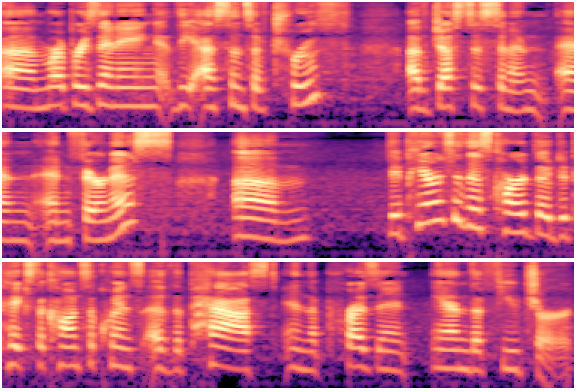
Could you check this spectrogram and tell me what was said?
um, representing the essence of truth, of justice, and, and, and fairness. Um, the appearance of this card, though, depicts the consequence of the past in the present and the future.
